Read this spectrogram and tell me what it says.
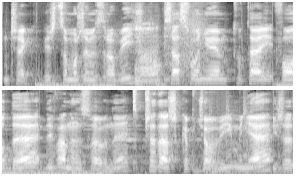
Chińczek, wiesz co możemy zrobić? No. Zasłoniłem tutaj wodę dywanem z wełny. Sprzedasz Kepciowi, mnie i że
